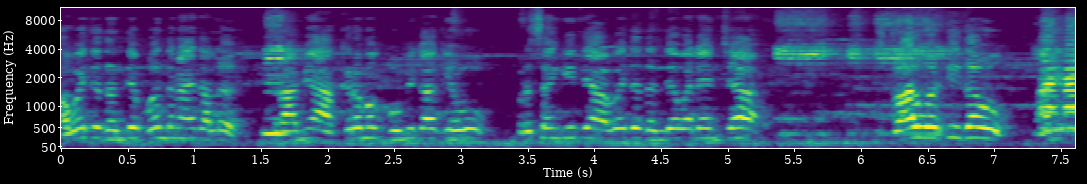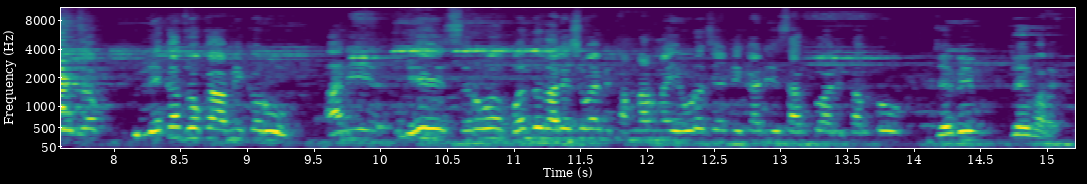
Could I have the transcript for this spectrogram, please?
अवैध धंदे बंद नाही झालं तर आम्ही आक्रमक भूमिका घेऊ. प्रसंगी त्या अवैध धंदेवाल्यांच्या स्टॉलवरती जाऊ आणि त्याचा लेखाजोखा आम्ही करू. आणि हे सर्व बंद झाल्याशिवाय आम्ही थांबणार नाही. एवढंच या ठिकाणी सांगतो आणि थांबतो जय भीम जय भारत.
